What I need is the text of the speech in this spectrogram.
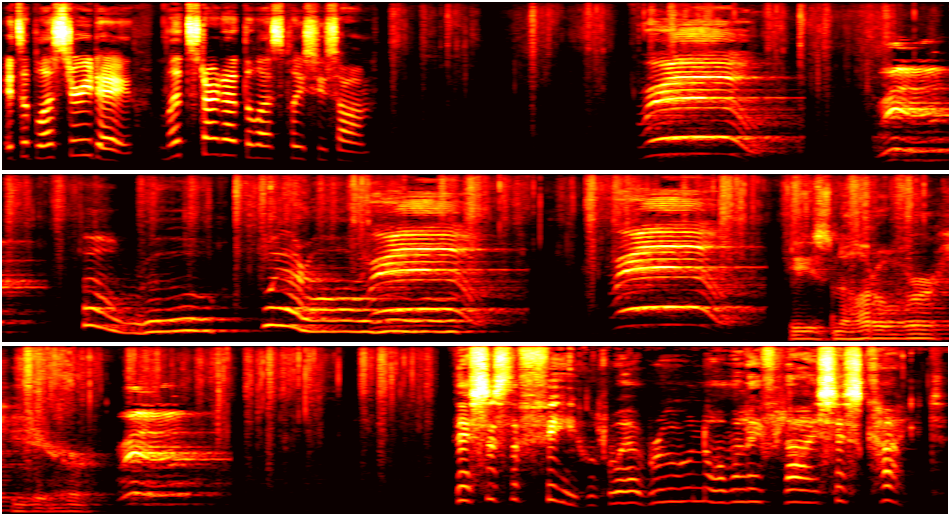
It's a blustery day. Let's start at the last place you saw him. Roo! Roo! Oh, Roo, where are you? Roo! Roo! He's not over here. Roo! This is the field where Roo normally flies his kite.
